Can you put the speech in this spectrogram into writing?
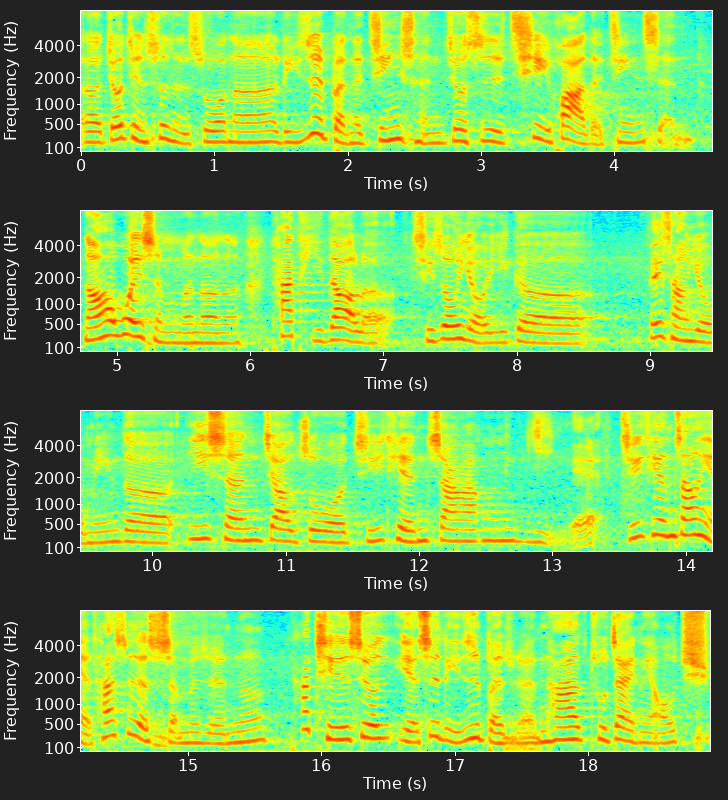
呃，酒井顺子说呢，李日本的精神就是企划的精神。然后为什么呢？他提到了其中有一个非常有名的医生叫做吉田章也。吉田章也他是个什么人呢？他其实是也是李日本人，他住在鸟取。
